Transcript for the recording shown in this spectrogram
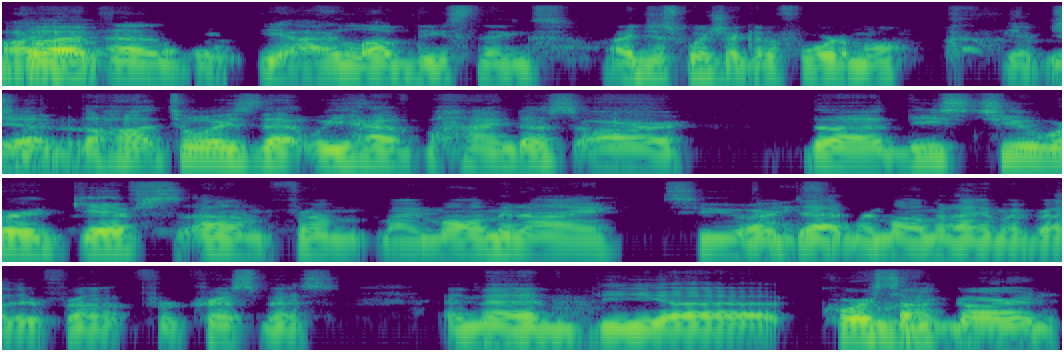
I but have- uh, yeah, I love these things. I just wish I could afford them all. Yep. Yeah, same. the hot toys that we have behind us are the these two were gifts um from my mom and I to our Nice. dad, my mom and I and my brother from for Christmas. And then the uh Coruscant guard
